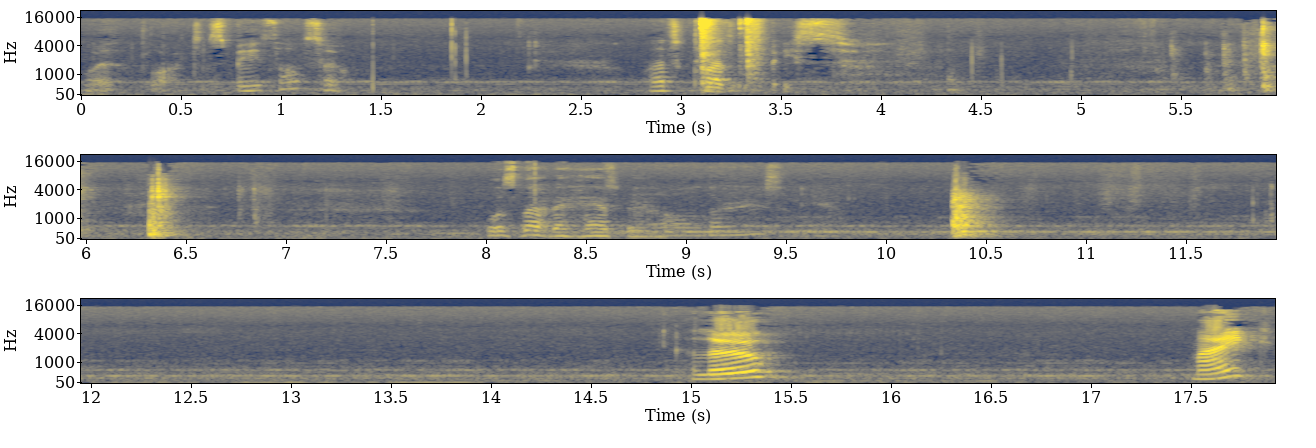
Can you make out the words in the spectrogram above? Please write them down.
With lots of space also. Lots of closet space. What's about to happen? That's all there is in here. Hello? Mike?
